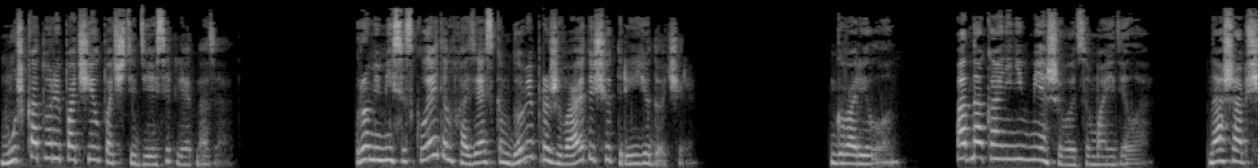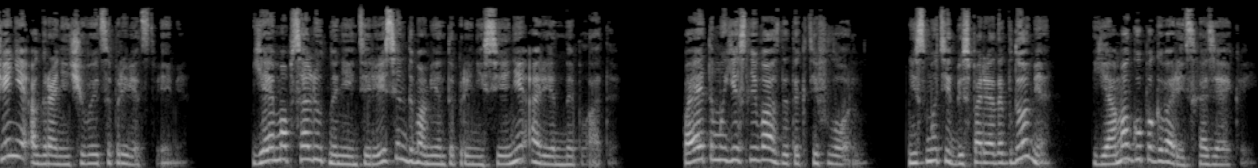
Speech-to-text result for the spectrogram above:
муж которой почил почти 10 лет назад. Кроме миссис Клейтон в хозяйском доме проживают еще три ее дочери. Говорил он. Однако они не вмешиваются в мои дела. Наше общение ограничивается приветствиями. Я им абсолютно не интересен до момента принесения арендной платы. Поэтому, если вас, детектив Лорн, не смутит беспорядок в доме, я могу поговорить с хозяйкой.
